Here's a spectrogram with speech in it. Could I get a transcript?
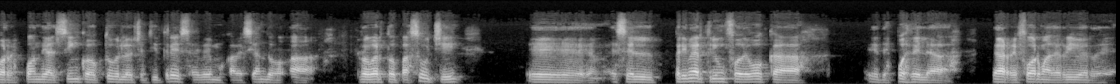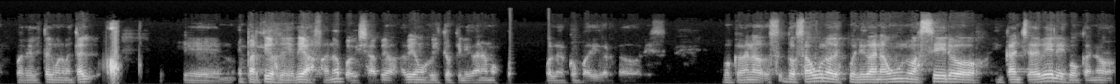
corresponde al 5 de octubre del 83, ahí vemos cabeceando a Roberto Pasucci. Eh, es el primer triunfo de Boca eh, después de la, reforma de River de, para el Estadio Monumental eh, en partidos de, AFA, ¿no? porque ya habíamos visto que le ganamos por la Copa Libertadores. Boca gana 2 a 1, después le gana 1 a 0 en cancha de Vélez, Boca no,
